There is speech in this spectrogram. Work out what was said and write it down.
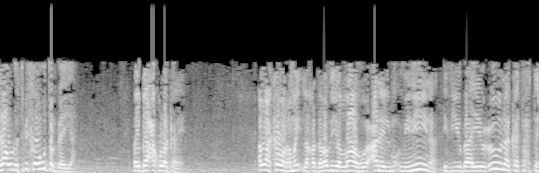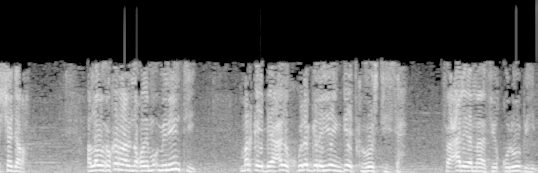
ilaa uu dhinto midka ugu dambeeya bay beeco kula galeen. Allah ka warramay laqad radya allaahu cani almu'miniina id yubaayicuunaka taxta ashajara allah wuxuu ka raali noqday mu'miniintii markay beecada kula gelayeen geedka hoostiisa. Facalima maa fii quluubihim.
